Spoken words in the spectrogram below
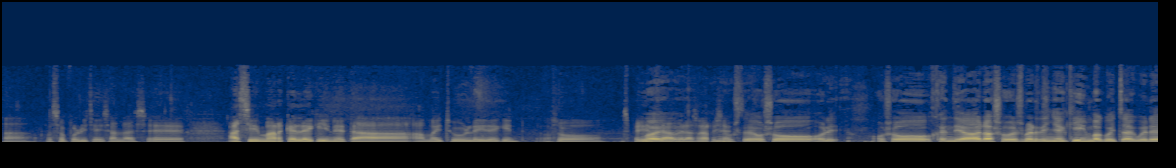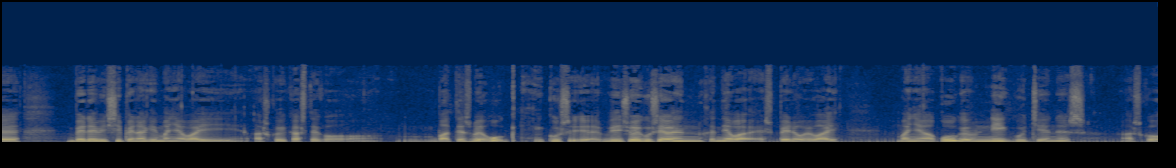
ba, oso politxa izan da, ez? E, hasi Markelekin eta amaitzu leidekin, oso esperientzia bai, berazgarri nik zen. uste oso hori, oso jendea arazo ezberdinekin, bakoitzak bere bere bizipenakin, baina bai asko ikasteko batez be guk. Ikusi, bidizua ikusi den jendea, ba, espero be bai. Baina guk, eh, nik gutxienez, asko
